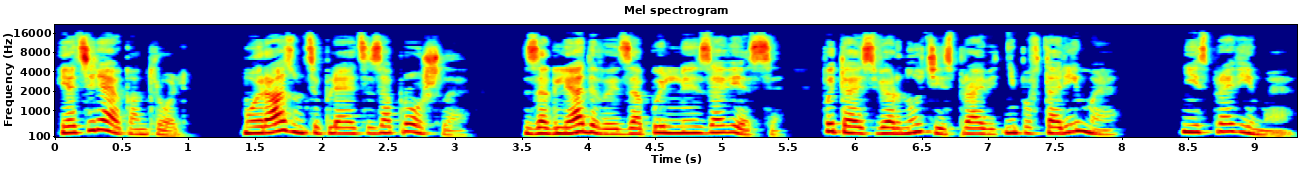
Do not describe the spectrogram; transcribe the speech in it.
Я теряю контроль. Мой разум цепляется за прошлое, заглядывает за пыльные завесы, пытаясь вернуть и исправить неповторимое, неисправимое.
